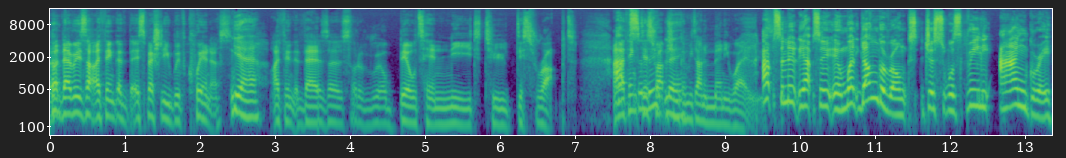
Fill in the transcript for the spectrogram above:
but there is, I think that especially with queerness, Yeah. I think that there's a sort of real built-in need to disrupt, and I think disruption can be done in many ways. Absolutely, absolutely. And when younger Ronx just was really angry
